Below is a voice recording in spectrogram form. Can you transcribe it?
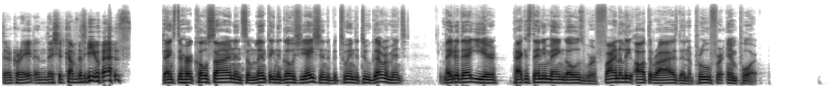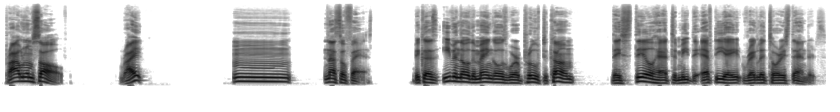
they're great and they should come to the US." Thanks to her cosign and some lengthy negotiations between the two governments, later that year, Pakistani mangoes were finally authorized and approved for import. Problem solved. Right? Mmm, not so fast. Because even though the mangoes were approved to come, they still had to meet the FDA regulatory standards.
